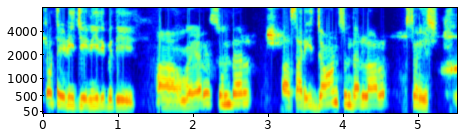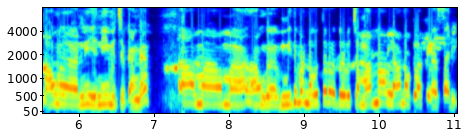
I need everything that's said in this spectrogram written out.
ஃபோர்த் ஏடிஜி நீதிபதி அவங்க யாரு? Sundar sorry John Sundarlal Suresh. அவங்க நியமிச்சிருக்காங்க. அவங்க இது பண்ண உத்தரவு பிறப்பிச்ச மறுநாள் லெவன் ஓ கிளாக்ல சாரி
